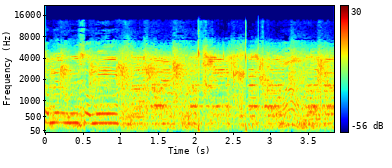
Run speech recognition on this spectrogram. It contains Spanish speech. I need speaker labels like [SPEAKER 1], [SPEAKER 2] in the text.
[SPEAKER 1] Nusomik, Nusomik. Ah.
